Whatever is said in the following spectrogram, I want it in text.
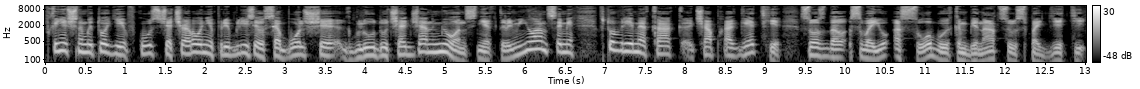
В конечном итоге вкус Чачарони приблизился больше к блюду чаджанмён с некоторыми нюансами, в то время как Чапагетти создал свою особую комбинацию спагетти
